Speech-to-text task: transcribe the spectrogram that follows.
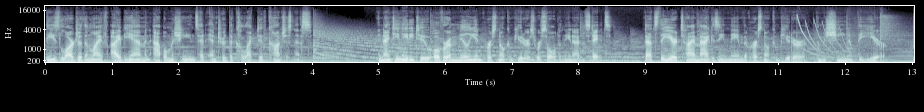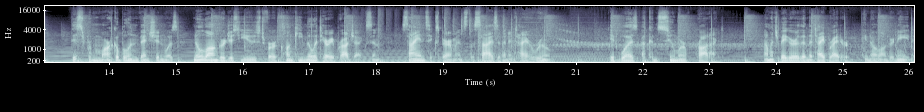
These larger than life IBM and Apple machines had entered the collective consciousness. In 1982, over a million personal computers were sold in the United States. That's the year Time magazine named the personal computer the machine of the year. This remarkable invention was no longer just used for clunky military projects and science experiments the size of an entire room. It was a consumer product, not much bigger than the typewriter you no longer need.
